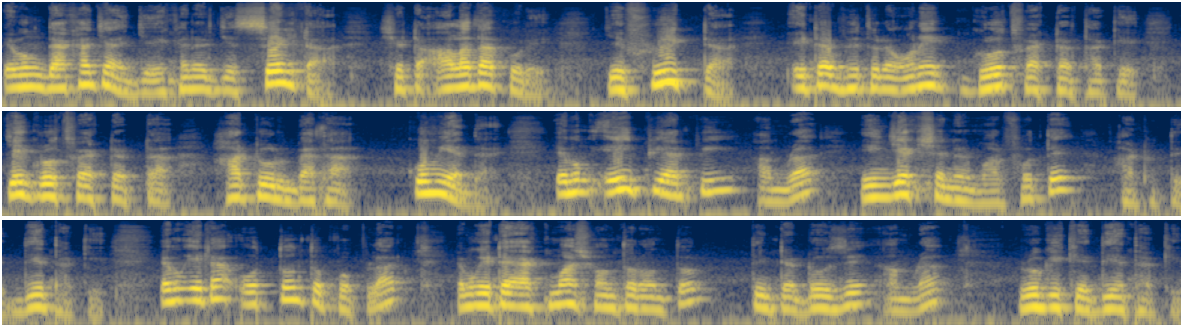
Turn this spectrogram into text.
এবং দেখা যায় যে এখানের যে সেলটা সেটা আলাদা করে যে ফ্লুইডটা এটার ভিতরে অনেক গ্রোথ ফ্যাক্টর থাকে। যে গ্রোথ ফ্যাক্টরটা হাঁটুর ব্যথা কমিয়ে দেয় এবং এই পিআরপি আমরা ইঞ্জেকশনের মারফতে হাঁটুতে দিয়ে থাকি। এবং এটা অত্যন্ত পপুলার এবং এটা এক মাস অন্তর অন্তর তিনটা ডোজে আমরা রুগীকে দিয়ে থাকি।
